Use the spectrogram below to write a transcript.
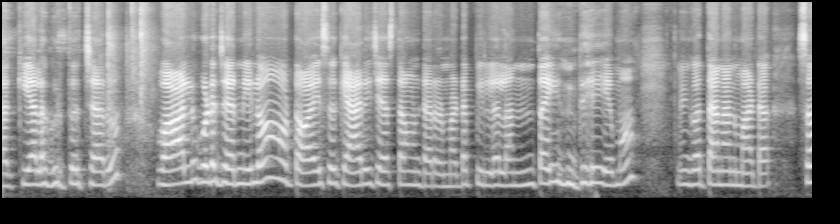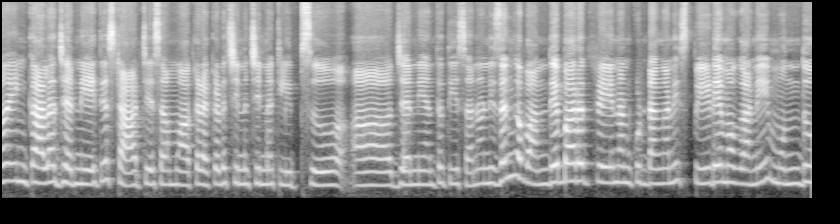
లక్కీ అలా గుర్తొచ్చారు. వాళ్ళు కూడా జర్నీలో టాయ్స్ క్యారీ చేస్తూ ఉంటారనమాట. పిల్లలంతా ఇంతే ఏమో ఇంకో తనమాట సో ఇంకా అలా జర్నీ అయితే స్టార్ట్ చేసాం. చేసాము అక్కడక్కడ చిన్న చిన్న క్లిప్స్ జర్నీ అంతా తీసాను. నిజంగా వందే భారత్ ట్రైన్ అనుకుంటాం కానీ స్పీడ్ ఏమో కానీ ముందు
